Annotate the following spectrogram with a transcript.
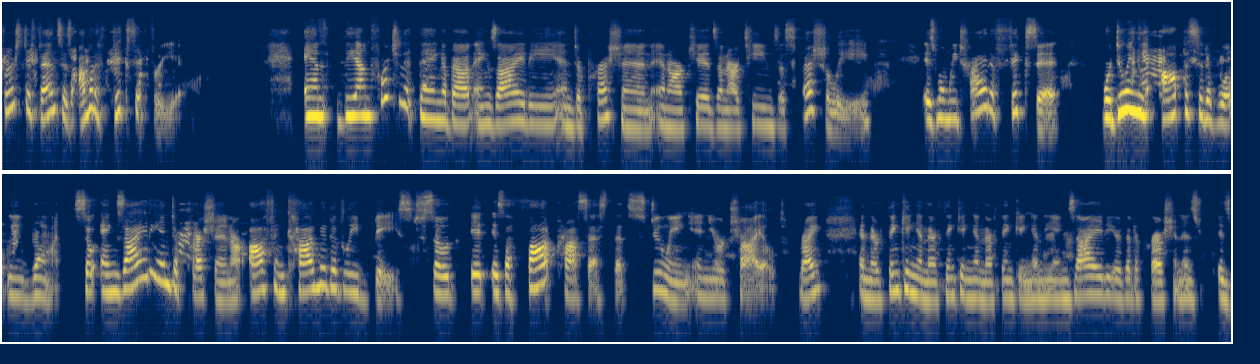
first defense is, I'm going to fix it for you. And the unfortunate thing about anxiety and depression in our kids and our teens, especially, is when we try to fix it, we're doing the opposite of what we want. So, anxiety and depression are often cognitively based. So, it is a thought process that's stewing in your child, right? And they're thinking and they're thinking and they're thinking, and the mm-hmm. anxiety or the depression is, is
